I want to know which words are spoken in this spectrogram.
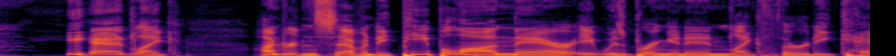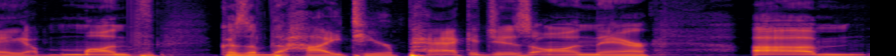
he had like 170 people on there. It was bringing in like 30k a month because of the high tier packages on there. Um,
